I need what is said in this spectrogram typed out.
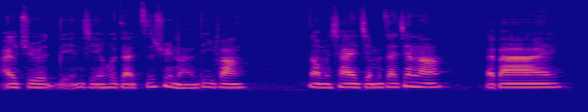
，IG 的链接会在资讯栏的地方。那我们下一节目再见啦，拜拜。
